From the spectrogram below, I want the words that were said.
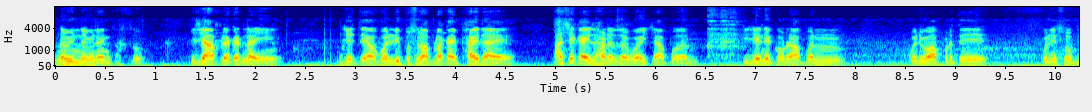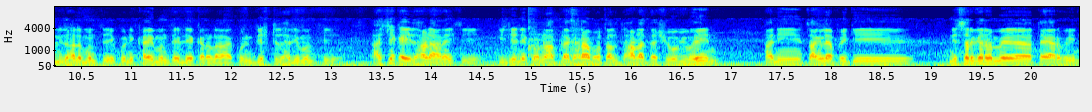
नवीन नवीन आणत असतो. की जे आपल्याकडे नाही जे त्या वल्लीपासून आपला काही फायदा आहे असे काही झाडं जगवायचे आपण की जेणेकरून आपण कोणी वापरते कोणी स्वप्नी झालं म्हणते कोणी काय म्हणते लेकराला कोणी दिष्ट झाली म्हणते असे काही झाडं आणायचे की जेणेकरून आपल्या घराभोवताल झाडाचा शोभी होईल आणि चांगल्यापैकी निसर्गरम्य तयार होईल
